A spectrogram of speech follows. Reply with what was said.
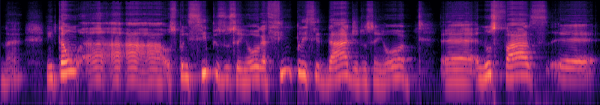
Né? Então, a, a, a, os princípios do Senhor, a simplicidade do Senhor, é, nos faz é,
